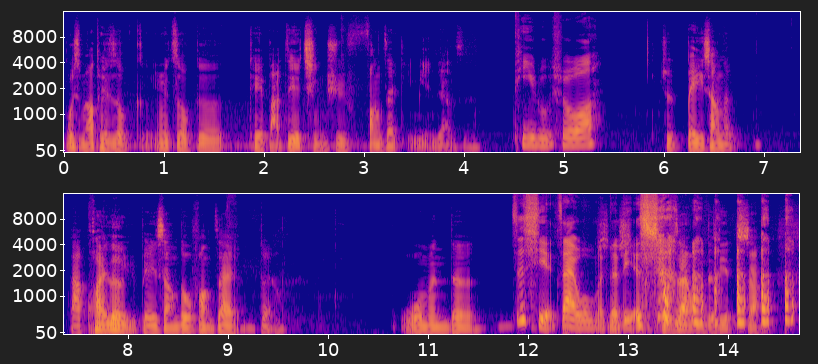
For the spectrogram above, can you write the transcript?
为什么要推这首歌？因为这首歌可以把自己的情绪放在里面，这样子。譬如说，就是悲伤的，把快乐与悲伤都放在对啊，我们的是写在我们的脸上，写在我们的脸上。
